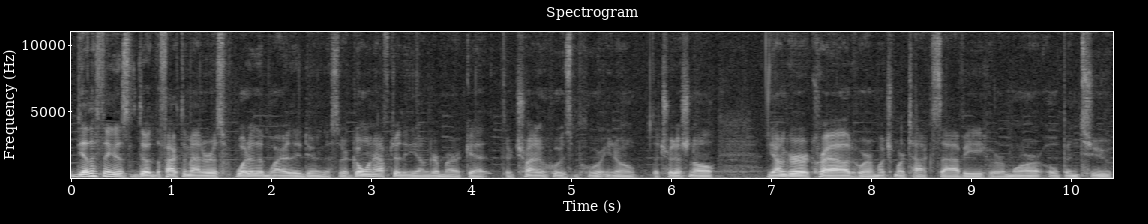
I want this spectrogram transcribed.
the other thing is the, the fact of the matter is what are why are they doing this? They're going after the younger market. They're trying to who's who are you know the traditional younger crowd who are much more tax savvy, who are more open to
